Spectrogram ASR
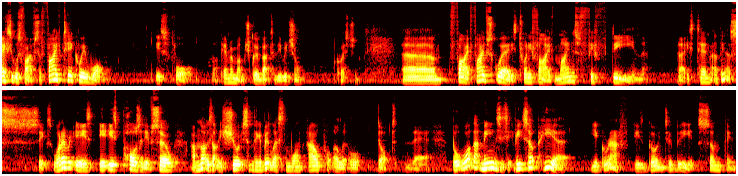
x equals 5, so 5 take away 1 is 4. Okay, remember I'm just going back to the original question. Um, 5. 5 squared is 25. Minus 15 uh, is 10. I think that's 6. Whatever it is, it is positive. So I'm not exactly sure it's something a bit less than 1. I'll put a little dot there. But what that means is if it's up here, your graph is going to be something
